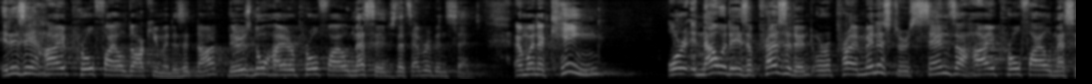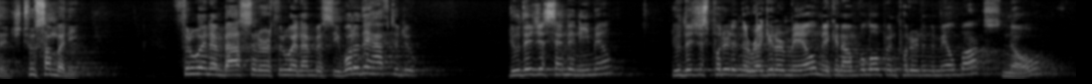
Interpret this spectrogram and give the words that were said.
It is a high profile document, is it not? There is no higher profile message that's ever been sent. And when a king, or nowadays a president or a prime minister sends a high profile message to somebody, through an ambassador, through an embassy, what do they have to do? Do they just send an email? Do they just put it in the regular mail, make an envelope and put it in the mailbox? No.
